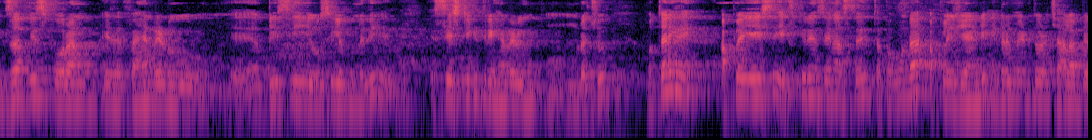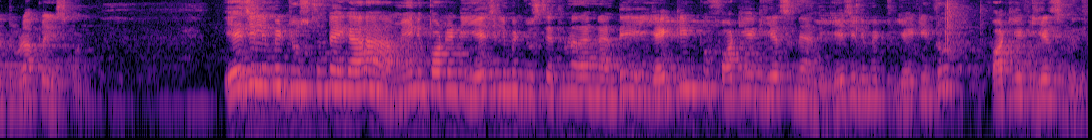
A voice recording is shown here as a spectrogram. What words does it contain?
Exam fee four hundred five hundred BC ఓసీలకు ఉన్నది ఎస్సీ ఎస్టీకి త్రీ హండ్రెడ్ ఉండొచ్చు. మొత్తానికి అప్లై చేసి ఎక్స్పీరియన్స్ అయినా వస్తుంది. తప్పకుండా అప్లై చేయండి. ఇంటర్మీడియట్ కూడా చాలా అభ్యర్థులు కూడా అప్లై చేసుకోండి. ఏజ్ లిమిట్ చూసుకుంటే ఇక మెయిన్ ఇంపార్టెంట్ ఏజ్ లిమిట్ చూస్తే ఎట్లున్నదండి అంటే eighteen to forty eight years ఉన్నాయండి. Age limit eighteen to forty eight years ఉన్నది.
